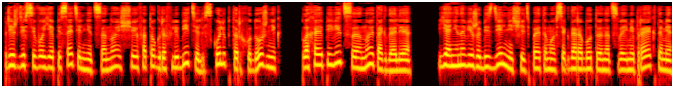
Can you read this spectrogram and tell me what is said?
Прежде всего, я писательница, но еще и фотограф-любитель, скульптор, художник, плохая певица, ну и так далее. Я ненавижу бездельничать, поэтому всегда работаю над своими проектами,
